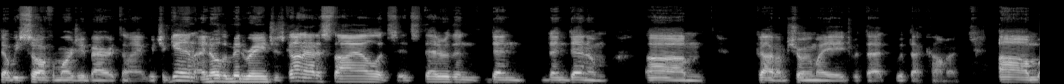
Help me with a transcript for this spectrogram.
that we saw from RJ Barrett tonight. Which again, I know the mid-range has gone out of style. It's it's better than than than denim. Um, God, I'm showing my age with that with that comment. Um,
